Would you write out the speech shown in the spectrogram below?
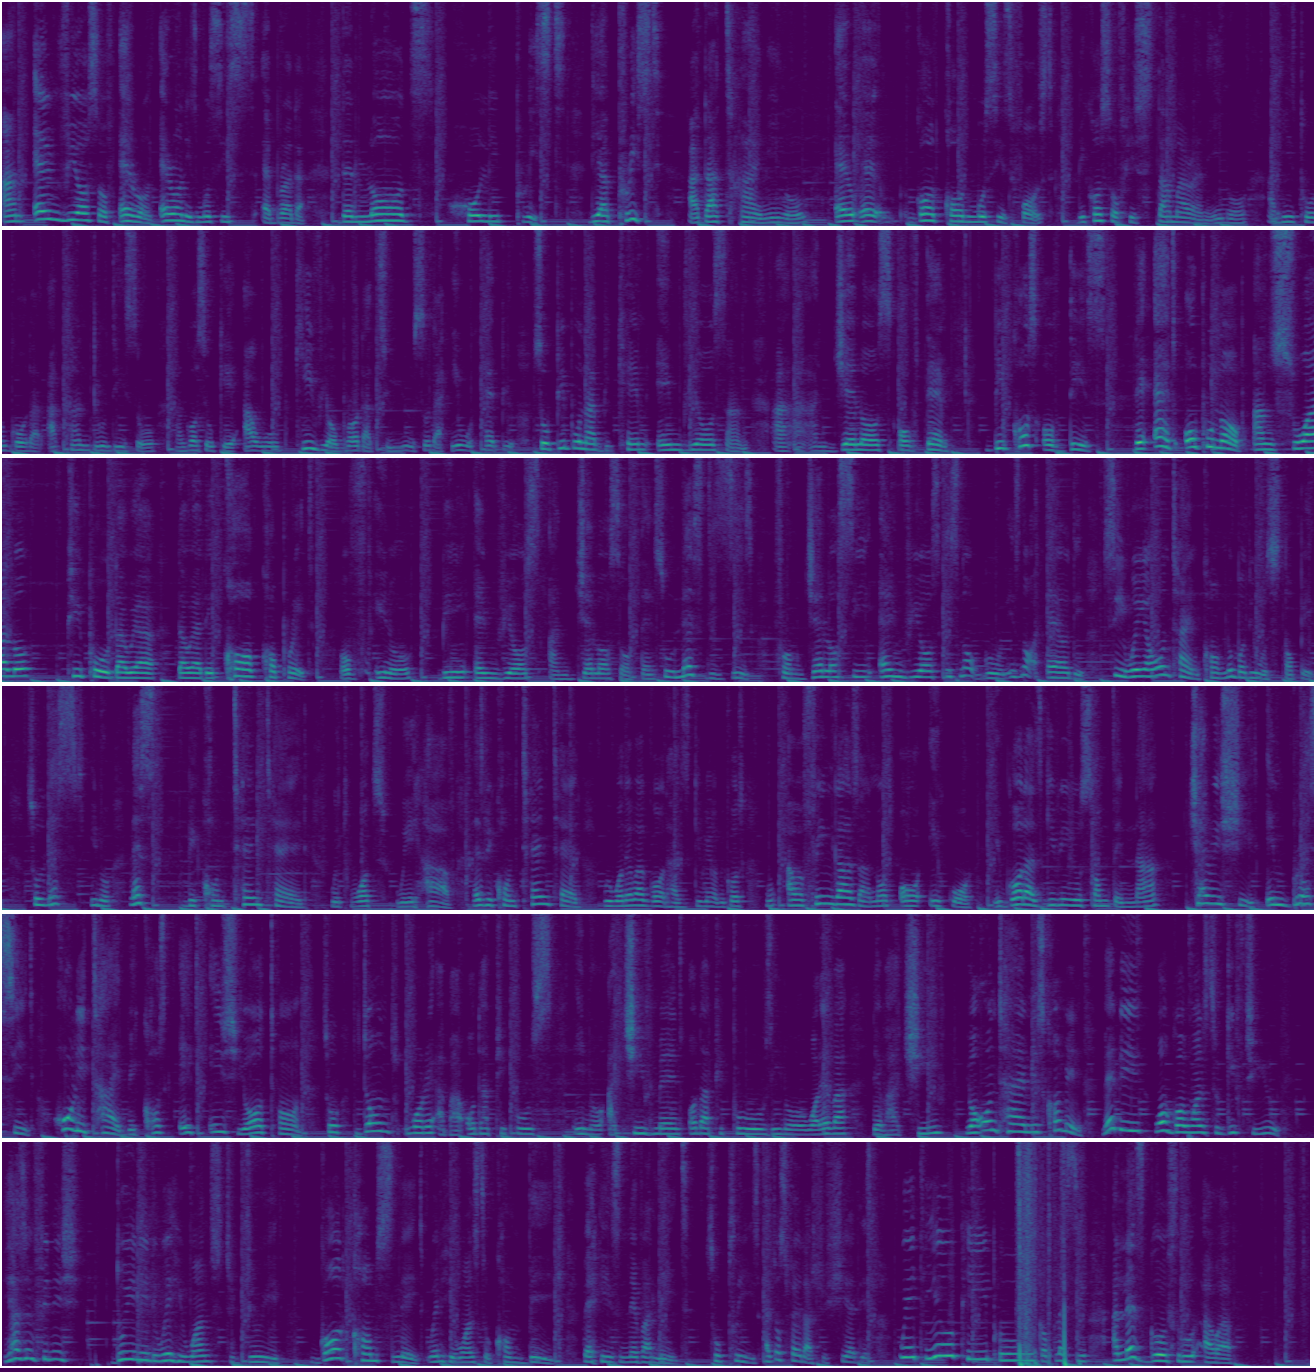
and envious of Aaron. Aaron is Moses' a brother, the Lord's holy priest. They are priests at that time, you know, er, er, God called Moses first because of his stammering, you know, and he told God that I can't do this. So, and God said, Okay, I will give your brother to you so that he will help you. So, people now became envious and, and, and jealous of them. Because of this, the earth opened up and swallowed people that were that were the core corporate of you know being envious and jealous of them. So less disease from jealousy envious it's not good it's not healthy. See when your own time come nobody will stop it. So let's you know let's be contented with what we have. Let's be contented with whatever god has given us because our fingers are not all equal. If god has given you something now cherish it embrace it hold it tight because it is your turn. So don't worry about other people's you know achievement other people's you know whatever they've achieved. Your own time is coming. Maybe what god wants to give to you he hasn't finished doing it the way he wants to do it. God comes late when he wants to come big but he's never late. So please i just felt i should share this with you people. God bless you. And let's go through our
